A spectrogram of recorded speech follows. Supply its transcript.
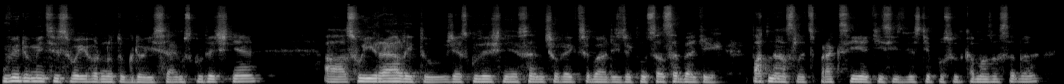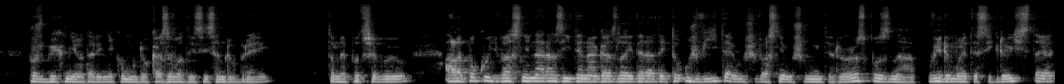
uvědomit si svoji hodnotu, kdo jsem skutečně, a svoji realitu, že skutečně jsem člověk třeba, když řeknu za sebe těch 15 let z praxi, je 1200 posudkama za sebe, proč bych měl tady někomu dokazovat, jestli jsem dobrý, to nepotřebuju. Ale pokud vlastně narazíte na gaslightera, teď to už víte, už vlastně už umíte rozpoznat, uvědomujete si, kdo jste,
